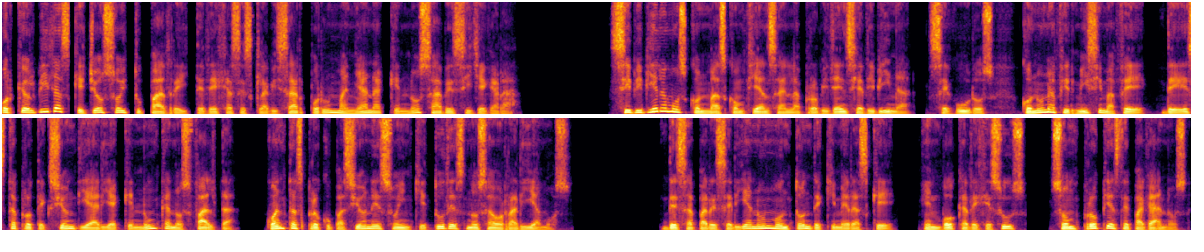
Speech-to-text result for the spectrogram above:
Porque olvidas que yo soy tu Padre y te dejas esclavizar por un mañana que no sabes si llegará. Si viviéramos con más confianza en la providencia divina, seguros, con una firmísima fe de esta protección diaria que nunca nos falta, cuántas preocupaciones o inquietudes nos ahorraríamos. Desaparecerían un montón de quimeras que, en boca de Jesús, son propias de paganos,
